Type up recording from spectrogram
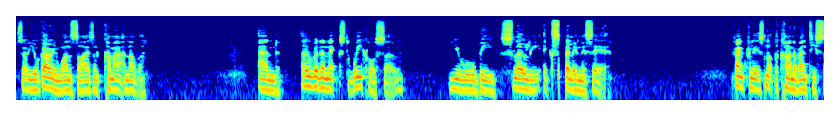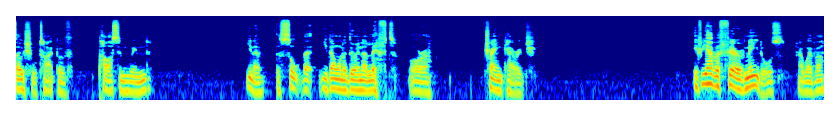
so you'll go in one size and come out another. And over the next week or so, you will be slowly expelling this air. Thankfully, it's not the kind of antisocial type of passing wind you know, the sort that you don't want to do in a lift or a train carriage. If you have a fear of needles, however,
